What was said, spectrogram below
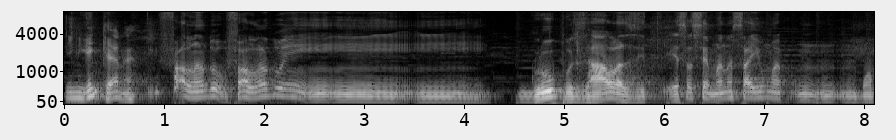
E ninguém quer, né? E falando, falando em, em- em grupos, alas, e essa semana saiu uma, um- um- uma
